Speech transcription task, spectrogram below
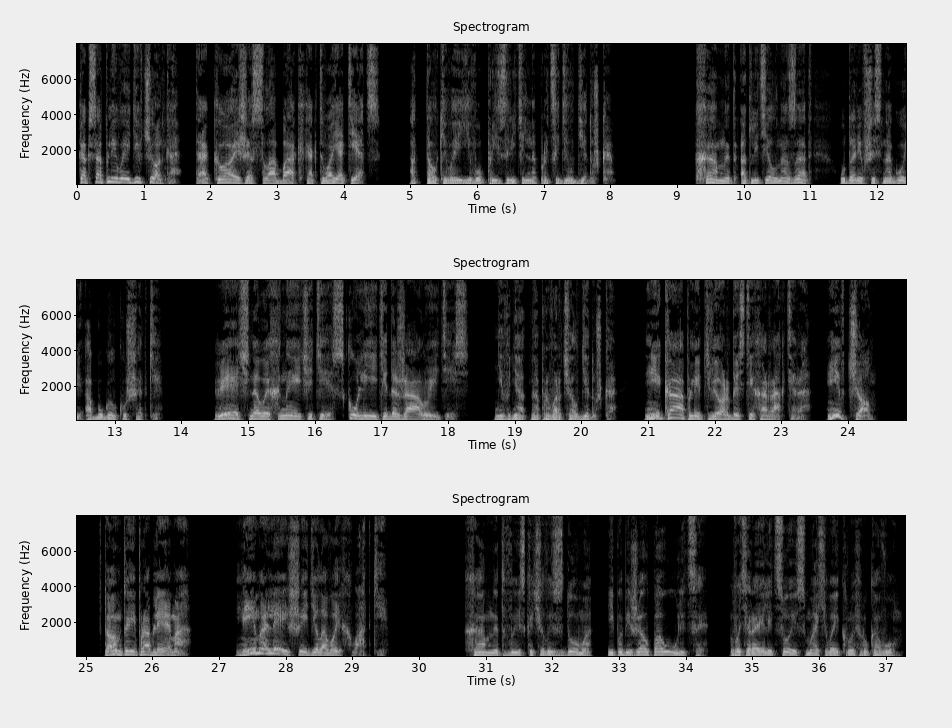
Как сопливая девчонка, такой же слабак, как твой отец!» Отталкивая его, презрительно процедил дедушка. Хамнет отлетел назад, ударившись ногой об угол кушетки. «Вечно вы хнычете, скулите да жалуетесь!» — невнятно проворчал дедушка. «Ни капли твердости характера. Ни в чем. В том-то и проблема. Ни малейшей деловой хватки». Хамнет выскочил из дома и побежал по улице, вытирая лицо и смахивая кровь рукавом.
